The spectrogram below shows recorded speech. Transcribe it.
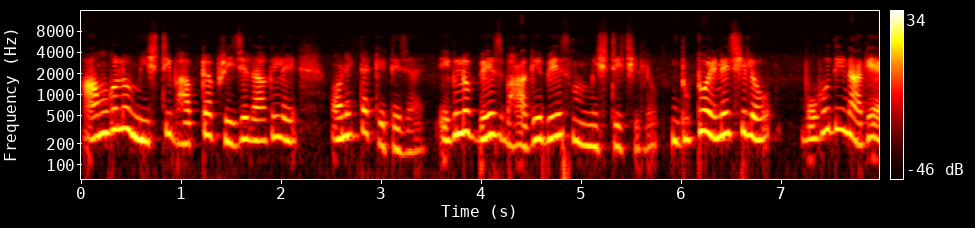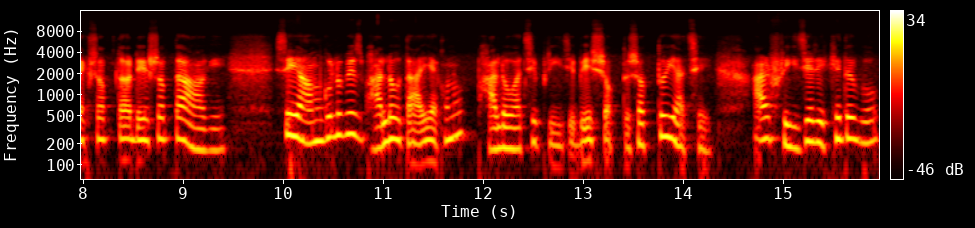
আমগুলো মিষ্টি ভাবটা ফ্রিজে রাখলে অনেকটা কেটে যায়। এগুলো বেশ, ভাগে বেশ মিষ্টি ছিল। দুটো এনেছিল বহুদিন আগে, এক সপ্তাহ, দেড় সপ্তাহ আগে। সেই আমগুলো বেশ ভালো, তাই এখনও ভালো আছে ফ্রিজে বেশ শক্ত শক্তই আছে। আর ফ্রিজে রেখে দেবো।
